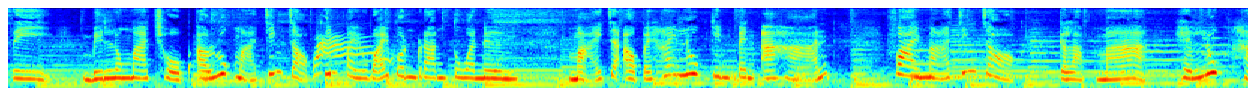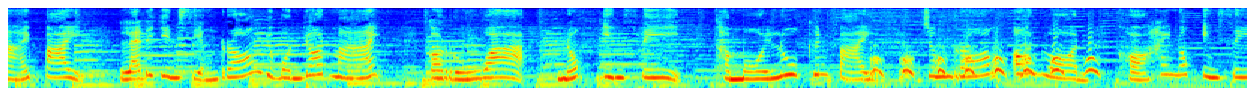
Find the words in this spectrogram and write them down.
ทรีบินลงมาโฉบเอาลูกหมาจิ้งจอกขึ้นไปไว้บนรังตัวหนึ่ง หมายจะเอาไปให้ลูกกินเป็นอาหาร ฝ่ายหมาจิ้งจอกกลับมาเห็นลูกหายไป และได้ยินเสียงร้องอยู่บนยอดไม้ ก็รู้ว่านกอินทรีขโมยลูกขึ้นไป จึงร้องอ้อนวอน ขอให้นกอินทรี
